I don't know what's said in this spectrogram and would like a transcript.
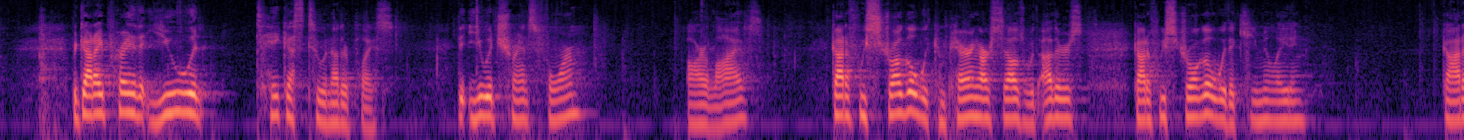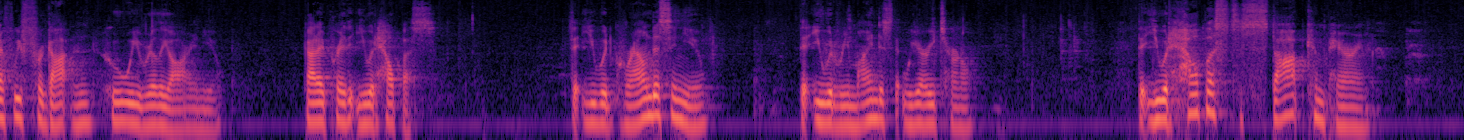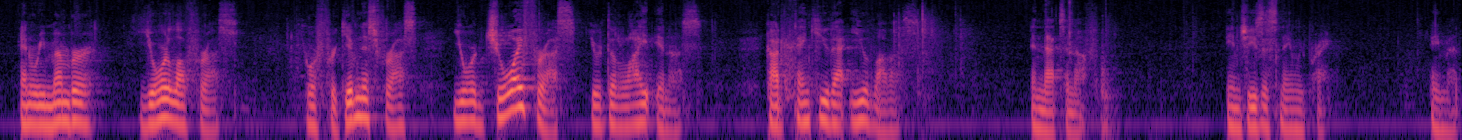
But God, I pray that you would take us to another place, that you would transform our lives. God, if we struggle with comparing ourselves with others, God, if we struggle with accumulating, God, if we've forgotten who we really are in you, God, I pray that you would help us, that you would ground us in you, that you would remind us that we are eternal, that you would help us to stop comparing and remember your love for us, your forgiveness for us, your joy for us, your delight in us. God, thank you that you love us. And that's enough. In Jesus' name we pray. Amen.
